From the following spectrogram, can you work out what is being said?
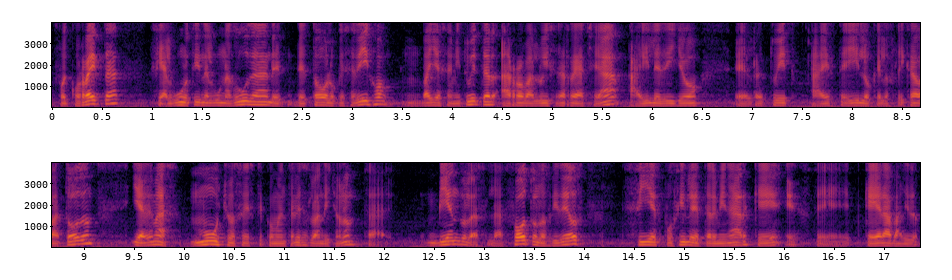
fue correcta, si alguno tiene alguna duda de, todo lo que se dijo, váyase a mi Twitter, arroba luisrha, ahí le di yo el retweet a este hilo que lo explicaba todo. Y además, muchos este, comentaristas lo han dicho, ¿no? O sea, viendo las, las fotos, los videos, sí es posible determinar que, este, que era válido.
